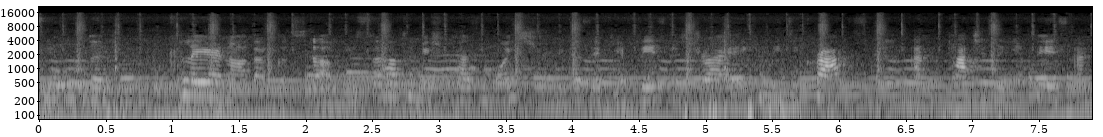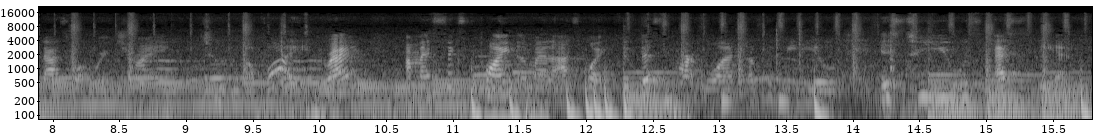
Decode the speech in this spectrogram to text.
smooth and clear and all that good stuff. You still have to make sure it has moisture because if your face is dry it can lead to cracks and patches in your face and that's what we're trying to avoid right? And my sixth point and my last point for this part one of the video is to use SPF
